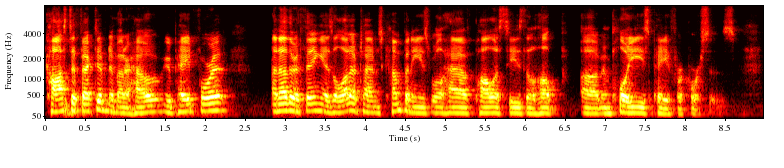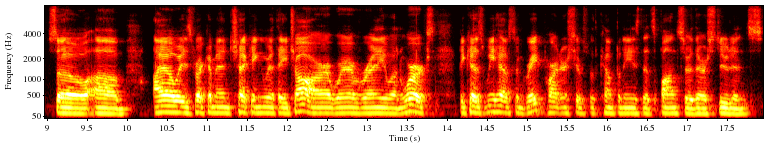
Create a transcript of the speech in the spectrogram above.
cost effective no matter how you paid for it. Another thing is a lot of times companies will have policies that'll help uh, employees pay for courses. So um, I always recommend checking with HR wherever anyone works because we have some great partnerships with companies that sponsor their students,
